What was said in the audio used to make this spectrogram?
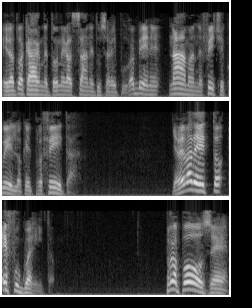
e la tua carne tornerà sana e tu sarai puro. Va bene, Naaman fece quello che il profeta gli aveva detto e fu guarito. Propose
